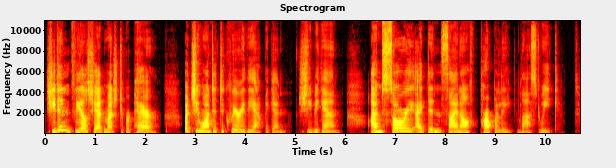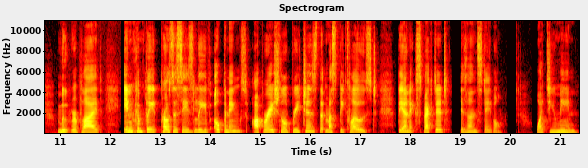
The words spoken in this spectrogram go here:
She didn't feel she had much to prepare, but she wanted to query the app again. She began, I'm sorry I didn't sign off properly last week. Moot replied, Incomplete processes leave openings, operational breaches that must be closed. The unexpected is unstable. What do you mean?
